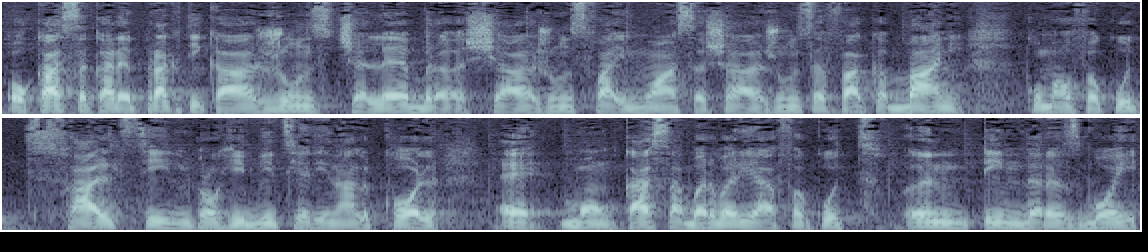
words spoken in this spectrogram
o casă care practic a ajuns celebră și a ajuns faimoasă și a ajuns să facă bani cum au făcut alții în prohibiție din alcool. E, bun, casa Burberry a făcut în timp de război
